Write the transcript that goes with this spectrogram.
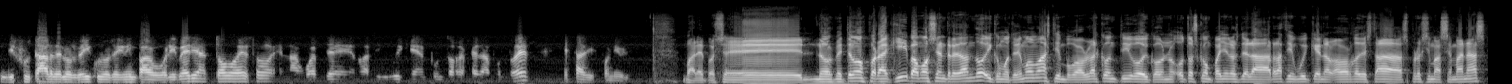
disfrutar de los vehículos de Green Power Iberia, todo eso en la web de racingweekend.refeda.es está disponible. Vale, pues eh, nos metemos por aquí, vamos enredando y como tenemos más tiempo para hablar contigo y con otros compañeros de la Racing Weekend a lo largo de estas próximas semanas,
